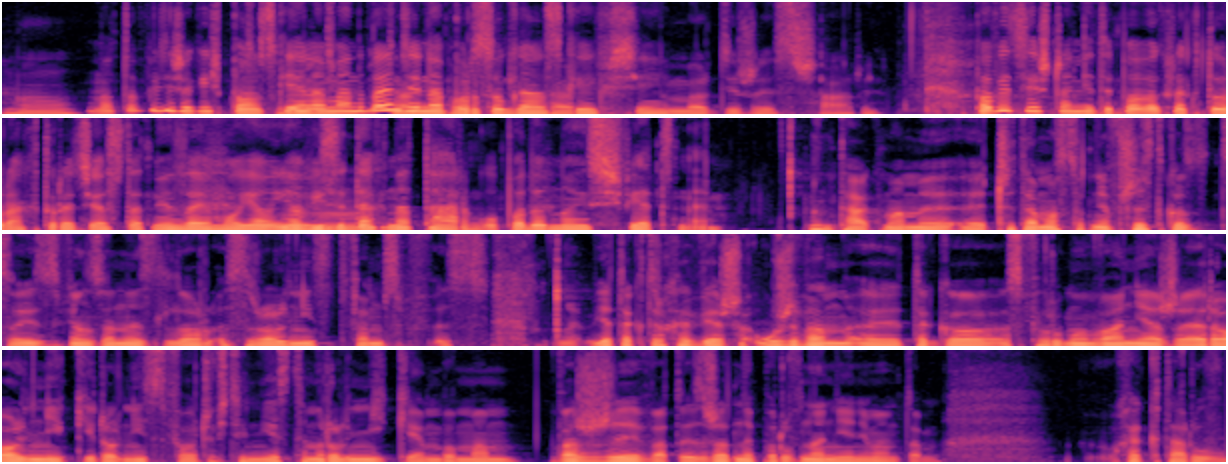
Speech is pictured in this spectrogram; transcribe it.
no. No to widzisz, jakiś polski element będzie tak, na polski, portugalskiej tak. wsi. Tym bardziej, że jest szary. Powiedz jeszcze o nietypowych lekturach, które cię ostatnio zajmują i o Mhm. wizytach na targu. Podobno jest świetny. Tak, mamy, e, czytam ostatnio wszystko, co jest związane z, lo, z rolnictwem. Z, z, ja tak trochę, wiesz, używam e, tego sformułowania, że rolnik i rolnictwo. Oczywiście nie jestem rolnikiem, bo mam warzywa, to jest żadne porównanie, nie mam tam hektarów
